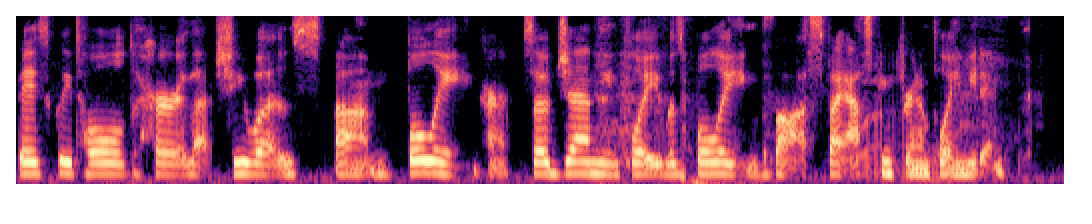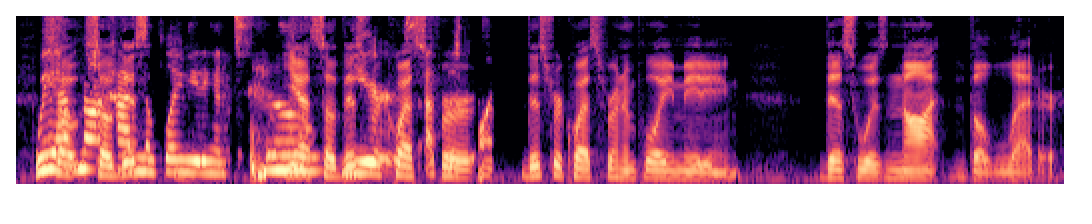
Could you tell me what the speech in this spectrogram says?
basically told her that she was um, bullying her so jen the employee was bullying the boss by asking wow. for an employee meeting we so, have not so had this, an employee meeting in two Yeah, so this request for this, this request for an employee meeting, this was not the letter.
